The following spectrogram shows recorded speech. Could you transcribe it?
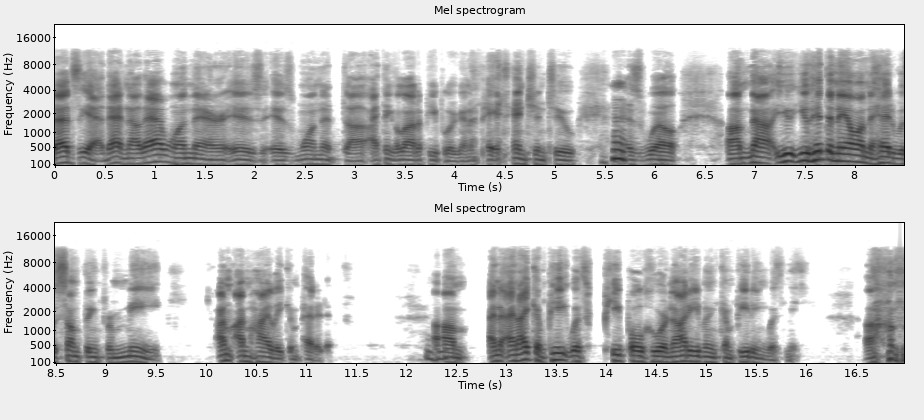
That's yeah. That now that one there is is one that uh, I think a lot of people are going to pay attention to hmm. as well. Um, now you you hit the nail on the head with something for me. I'm I'm highly competitive, mm-hmm. um, and and I compete with people who are not even competing with me. Um,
